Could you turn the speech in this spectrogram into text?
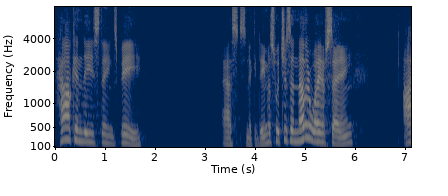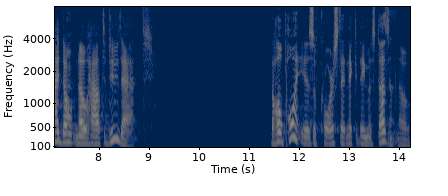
How can these things be? asks Nicodemus, which is another way of saying, I don't know how to do that. The whole point is, of course, that Nicodemus doesn't know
